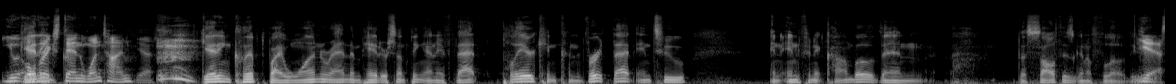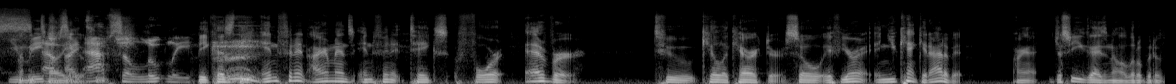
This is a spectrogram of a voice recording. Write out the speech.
you getting- overextend one time Yes. getting clipped by one random hit or something, and if that player can convert that into an infinite combo, then the salt is gonna flow. Dude. yes let me tell you, absolutely because the infinite Iron Man's infinite takes forever to kill a character. So if you're and you can't get out of it, all right. Just so you guys know a little bit of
